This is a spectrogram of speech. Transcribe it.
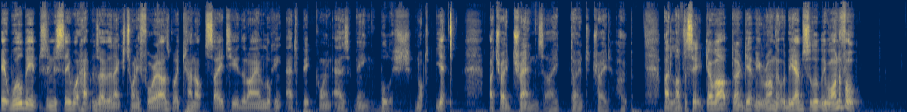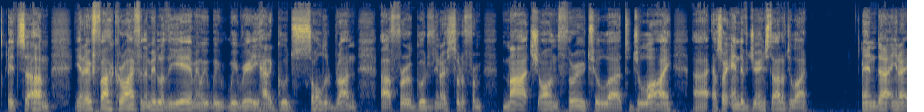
It will be interesting to see what happens over the next 24 hours, but I cannot say to you that I am looking at Bitcoin as being bullish. Not yet. I trade trends. I don't trade hope. I'd love to see it go up. Don't get me wrong. It would be absolutely wonderful. It's um, you know, far cry from the middle of the year. I mean, we, we, we really had a good solid run uh, for a good, you know, sort of from March on through till uh, to July. Uh, sorry, end of June, start of July and uh, you know,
